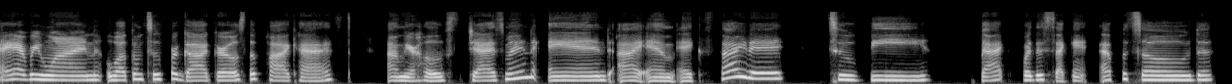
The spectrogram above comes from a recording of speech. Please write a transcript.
Hey everyone, welcome to For God Girls, the podcast. I'm your host, Jasmine, and I am excited to be back for the second episode.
